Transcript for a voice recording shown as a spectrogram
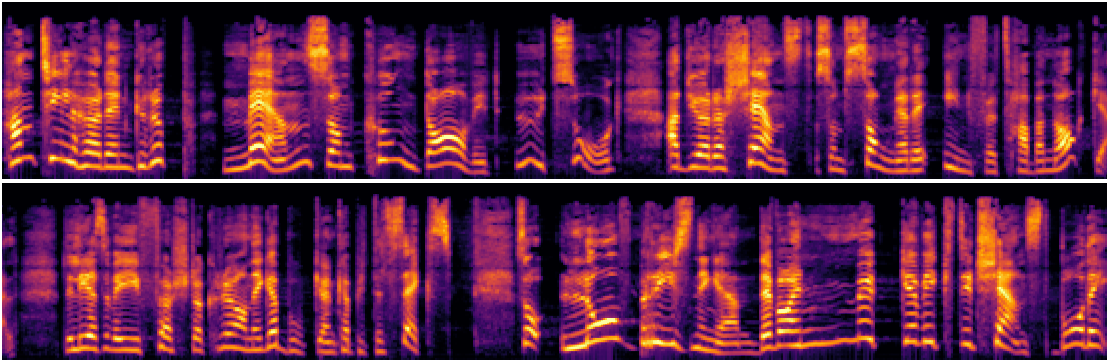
han tillhörde en grupp män som kung David utsåg att göra tjänst som sångare inför tabernakel. Det läser vi i första krönigaboken kapitel 6. Så lovprisningen, det var en mycket viktig tjänst, både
